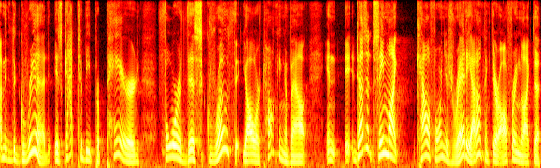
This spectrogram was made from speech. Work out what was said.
I mean, the grid has got to be prepared for this growth that y'all are talking about. And it doesn't seem like California's ready. I don't think they're offering like the,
